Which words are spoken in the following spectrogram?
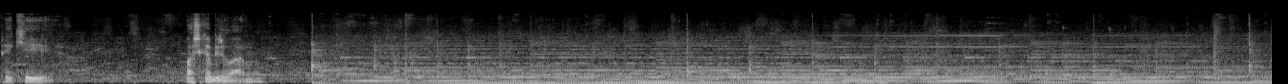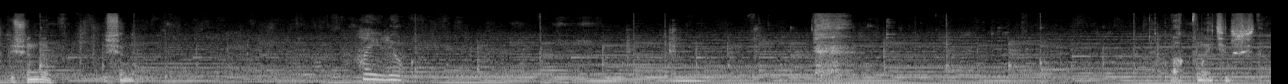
Peki başka biri var mı? Düşündüm, düşündüm. Hayır yok. Aklıma içilir işte.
